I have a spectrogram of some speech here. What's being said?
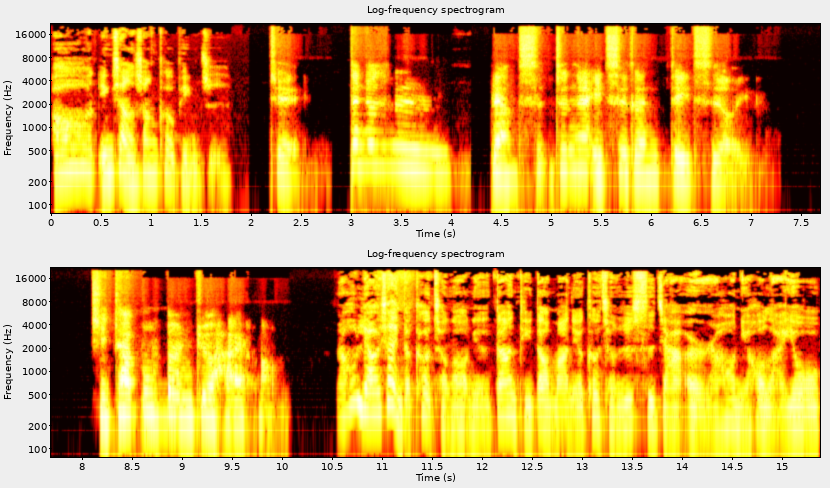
哦，影响上课品质。对，但就是两次，就那一次跟这一次而已，其他部嗯分就还好。然后聊一下你的课程哦，你刚刚提到嘛，你的课程是四加二，然后你后来又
